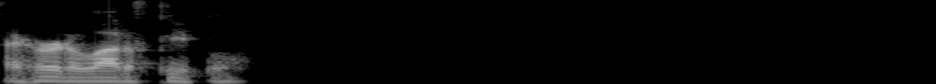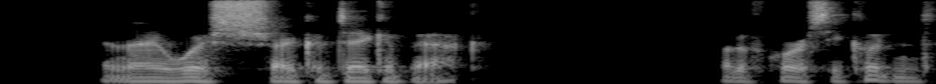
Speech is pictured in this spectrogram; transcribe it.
I hurt a lot of people. And I wish I could take it back. But of course he couldn't.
